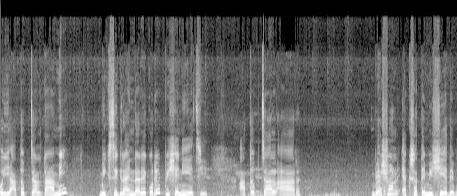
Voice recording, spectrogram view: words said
ওই আতপ চালটা আমি মিক্সি গ্রাইন্ডারে করে পিষে নিয়েছি। আতপ চাল আর বেসন একসাথে মিশিয়ে দেব।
